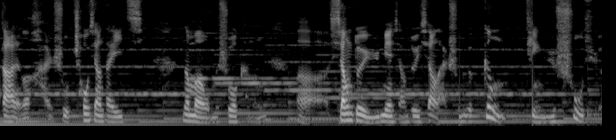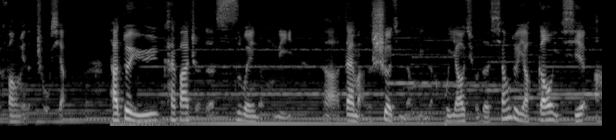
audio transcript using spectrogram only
大量的函数抽象在一起，那么我们说可能呃相对于面向对象来说，一个更挺于数学方面的抽象，它对于开发者的思维能力啊代码的设计能力呢，会要求的相对要高一些啊。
